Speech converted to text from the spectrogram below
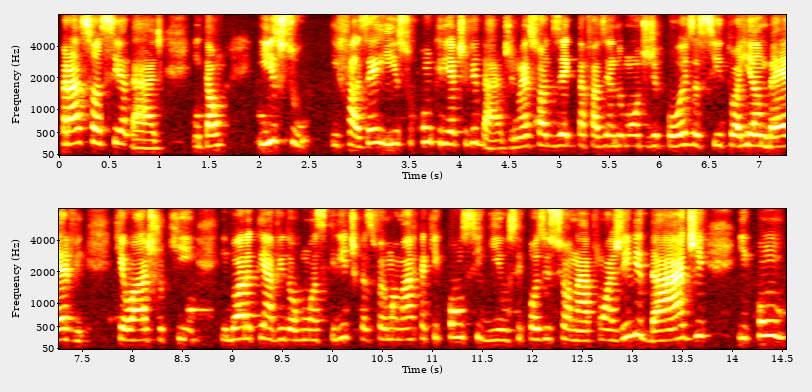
para a sociedade. Então, isso e fazer isso com criatividade. Não é só dizer que está fazendo um monte de coisa. Cito a Ambev, que eu acho que, embora tenha havido algumas críticas, foi uma marca que conseguiu se posicionar com agilidade e com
